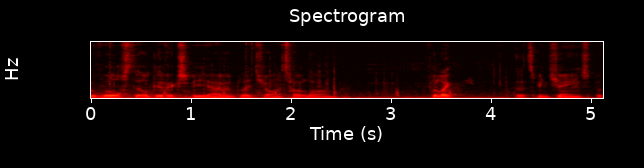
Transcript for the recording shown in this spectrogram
Do wolves still give XP? I haven't played Jeanne in so long. I feel like that's been changed, but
